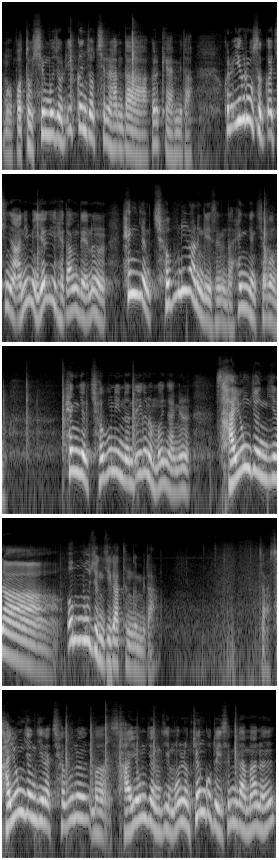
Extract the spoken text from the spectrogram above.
뭐 보통 실무적으로 입건 조치를 한다 그렇게 합니다. 그럼 이거로서 끝이냐? 아니면 여기 해당되는 행정 처분이라는 게 있습니다. 행정 처분. 행정 처분이 있는데 이거는 뭐냐면 사용 정지나 업무 정지 같은 겁니다. 자 사용 정지나 처분은 뭐 사용 정지 물론 경고도 있습니다만은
